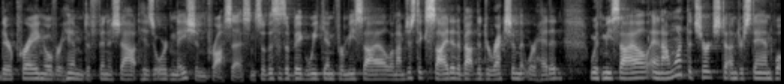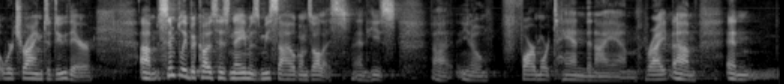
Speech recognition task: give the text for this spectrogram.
they're praying over him to finish out his ordination process. And so this is a big weekend for Misael, and I'm just excited about the direction that we're headed with Misael, and I want the church to understand what we're trying to do there um, simply because his name is Misael Gonzalez, and he's, uh, you know, far more tan than I am, right? Um, and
